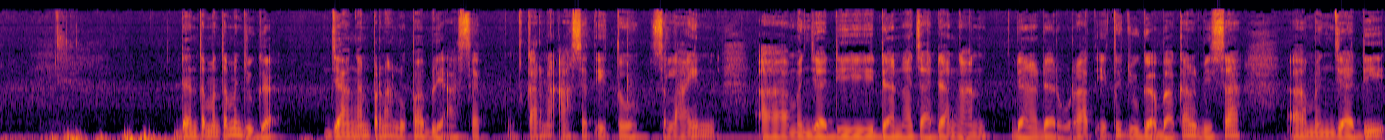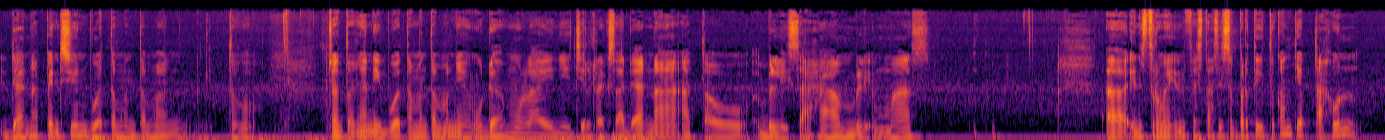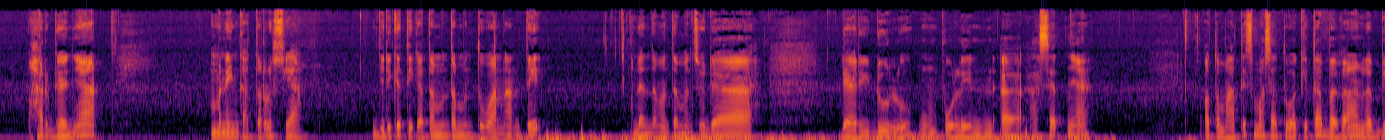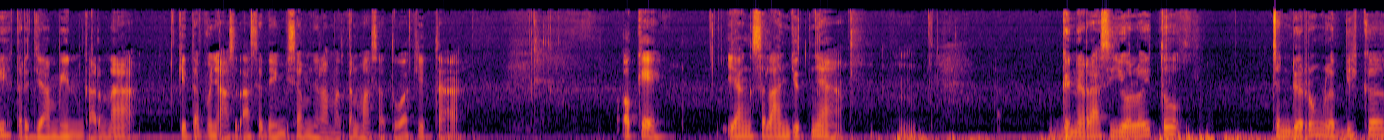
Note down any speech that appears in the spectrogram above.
dan teman-teman juga jangan pernah lupa beli aset karena aset itu selain uh, menjadi dana cadangan, dana darurat itu juga bakal bisa uh, menjadi dana pensiun buat teman-teman gitu. Contohnya nih buat teman-teman yang udah mulai nyicil reksadana atau beli saham, beli emas. Uh, instrumen investasi seperti itu kan tiap tahun harganya meningkat terus ya. Jadi ketika teman-teman tua nanti dan teman-teman sudah dari dulu ngumpulin uh, asetnya otomatis masa tua kita bakalan lebih terjamin karena kita punya aset-aset yang bisa menyelamatkan masa tua kita. Oke, yang selanjutnya. Hmm, generasi YOLO itu cenderung lebih ke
